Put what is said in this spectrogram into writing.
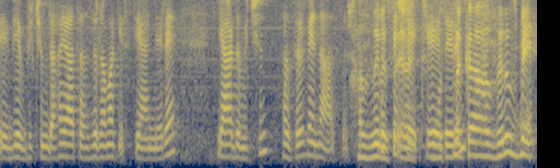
bir biçimde hayata hazırlamak isteyenlere yardım için hazır ve nazır. Hazırız Çok teşekkür evet. ederim. Mutlaka hazırız bekliyoruz.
